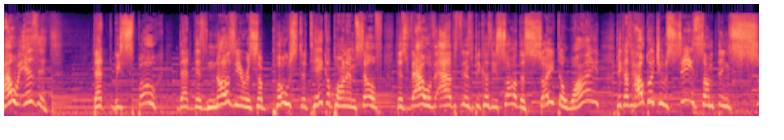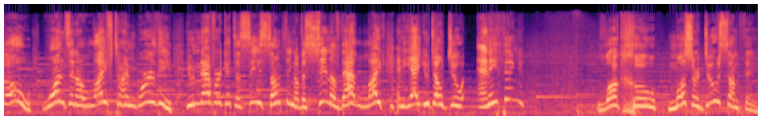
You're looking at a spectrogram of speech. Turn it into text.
How is it that we spoke that this Nazir is supposed to take upon himself this vow of abstinence because he saw the sight. Of why? Because how could you see something so once in a lifetime worthy? You never get to see something of a sin of that like, and yet you don't do anything? Lakhu Musar, do something.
